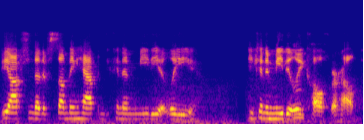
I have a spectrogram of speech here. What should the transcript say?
the option that if something happened, you can immediately you can immediately mm. call for help.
